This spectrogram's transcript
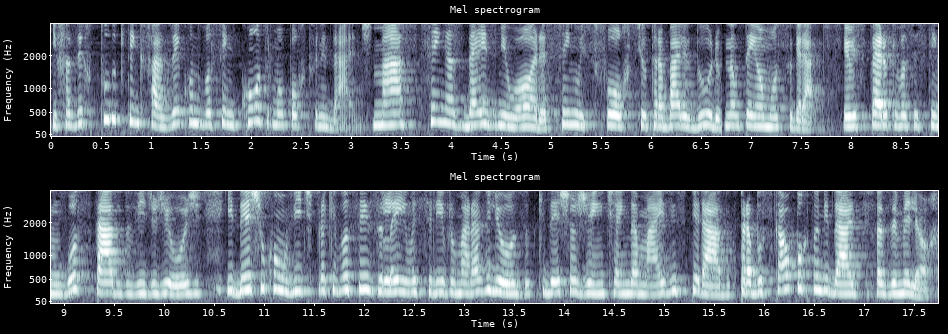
e fazer tudo o que tem que fazer quando você encontra uma oportunidade. Mas sem as 10 mil horas, sem o esforço e o trabalho duro, não tem almoço grátis. Eu espero que vocês tenham gostado do vídeo de hoje e deixo o convite para que vocês leiam esse livro maravilhoso que deixa a gente ainda mais inspirado para buscar oportunidades e fazer melhor.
